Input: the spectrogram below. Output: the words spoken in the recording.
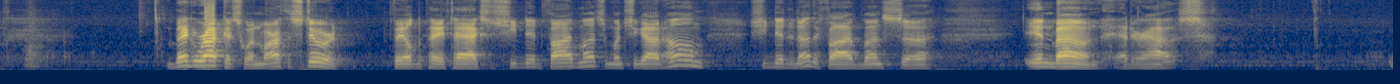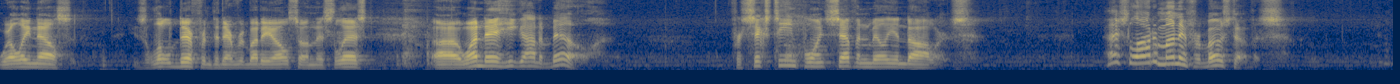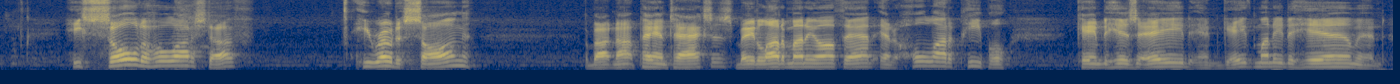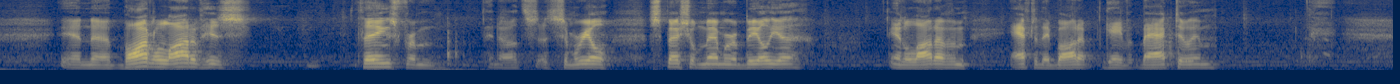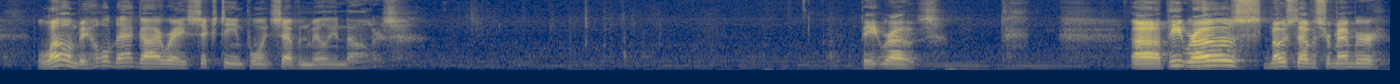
Big ruckus when Martha Stewart failed to pay taxes. She did five months, and when she got home, she did another five months uh, inbound at her house. Willie Nelson. He's a little different than everybody else on this list. Uh, one day he got a bill for $16.7 million. That's a lot of money for most of us. He sold a whole lot of stuff. He wrote a song about not paying taxes, made a lot of money off that, and a whole lot of people came to his aid and gave money to him and and uh, bought a lot of his things from, you know, some real special memorabilia, and a lot of them, after they bought it, gave it back to him. Lo and behold, that guy raised $16.7 million. Pete Rose. Uh, Pete Rose, most of us remember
